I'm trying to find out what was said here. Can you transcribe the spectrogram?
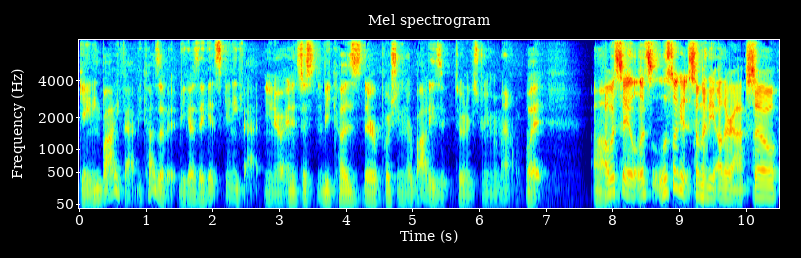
gaining body fat because of it because they get skinny fat you know and it's just because they're pushing their bodies to an extreme amount but I would say let's let's look at some of the other apps. So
